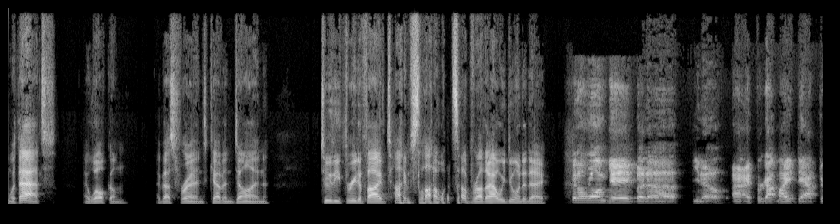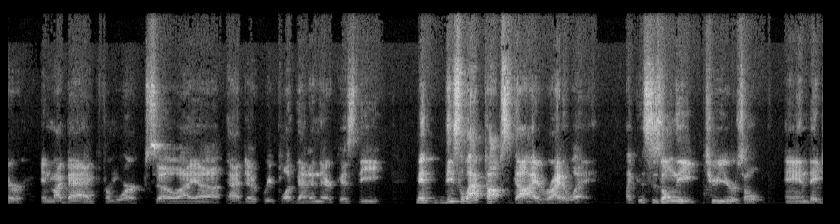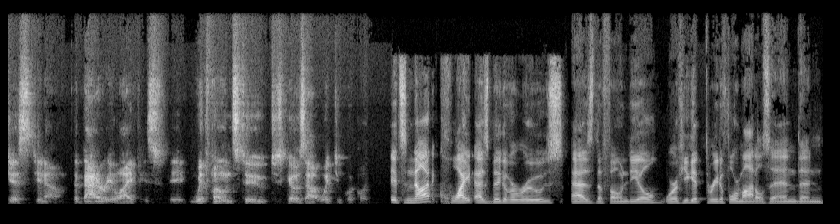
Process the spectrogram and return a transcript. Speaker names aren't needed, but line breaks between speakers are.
And with that, I welcome my best friend, Kevin Dunn, to the three to five time slot. What's up, brother? How we doing today?
Been a long day, but uh, you know, I, I forgot my adapter in my bag from work, so I uh, had to replug that in there because the man, these laptops die right away. Like this is only two years old, and they just, you know, the battery life is it, with phones too just goes out way too quickly.
It's not quite as big of a ruse as the phone deal, where if you get three to four models in, then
